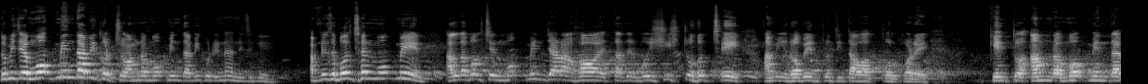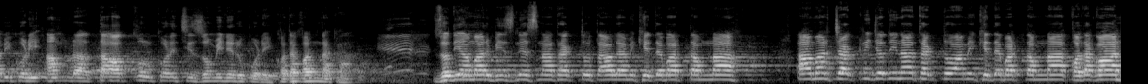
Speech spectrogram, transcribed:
তুমি যে মুমিন দাবি করছ, আমরা মুমিন দাবি করি না নিজেকে? আপনি যে বলছেন মুমিন, আল্লাহ বলছেন, মুমিন যারা হয়, তাদের বৈশিষ্ট্য হচ্ছে আমি রবের প্রতি তাওয়াক্কল করে। কিন্তু আমরা মুমিন দাবি করি, আমরা তাওয়াক্কুল করেছি জমিনের উপরে। কথা কন না কা। যদি আমার বিজনেস না থাকতো, তাহলে আমি খেতে পারতাম না। আমার চাকরি যদি না থাকতো, আমি খেতে পারতাম না। কথা কন।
